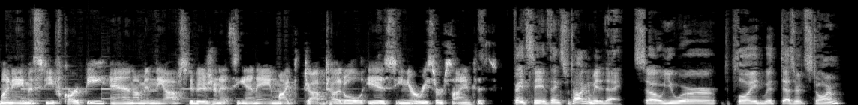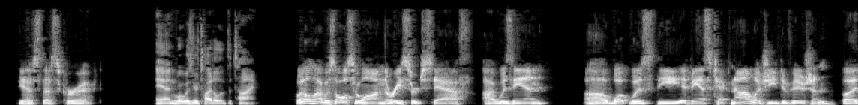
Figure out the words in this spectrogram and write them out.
My name is Steve Karrpi, and I'm in the Ops Division at CNA. My job title is Senior Research Scientist. Great, Steve. Thanks for talking to me today. So you were deployed with Desert Storm? Yes, that's correct. And what was your title at the time? Well, I was also on the research staff. I was in uh, what was the Advanced Technology Division, but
